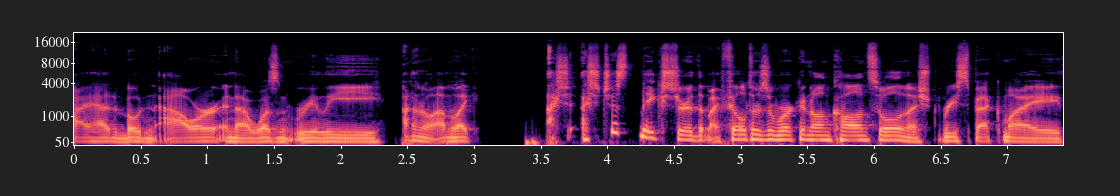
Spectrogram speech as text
I had about an hour and I wasn't really, I don't know, I'm like, I, sh- I should just make sure that my filters are working on console and I should respec my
